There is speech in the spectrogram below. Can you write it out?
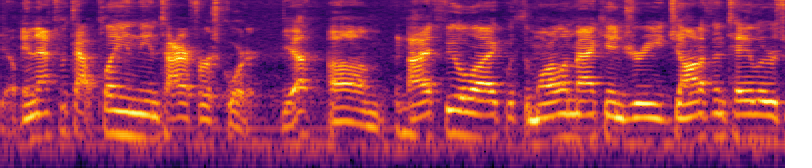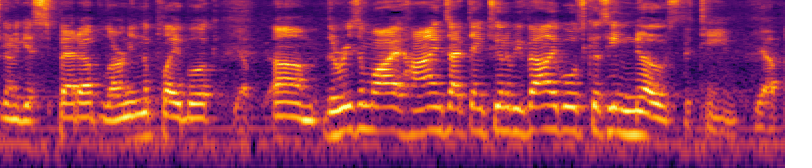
Yep. and that's without playing the entire first quarter. yeah, Um, I feel like with the Marlon Mack injury, Jonathan Taylor is going to get sped up learning the playbook. Yep. Um, the reason why Hines I think is going to be valuable is because he knows the team. Yep.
